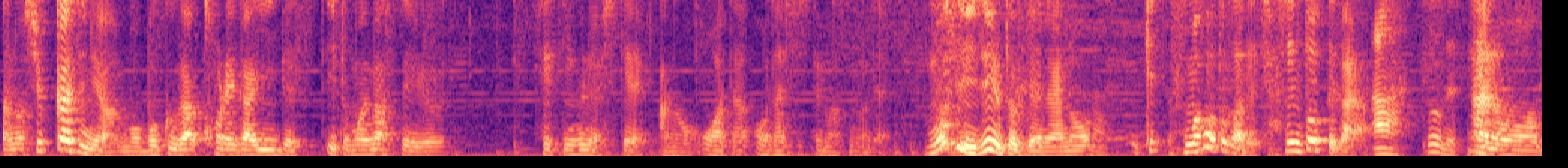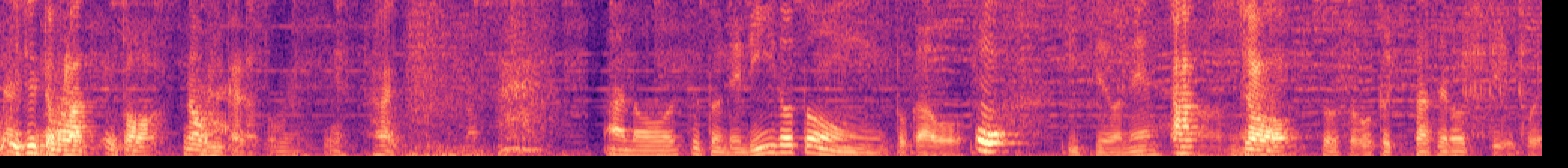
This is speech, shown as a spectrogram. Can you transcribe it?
あの出荷時にはもう僕がこれがいいですいいと思いますというセッティングにはしてあのお渡お出ししてますので。もしいじる時はねあの、はけスマホとかで写真撮ってからあそうですね。あのいじってもらううとなおいいかなと思いますね。はい。あのちょっとねリードトーンとかをお。一応ねあのじゃあ。そうそう音聞かせろっていう声。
